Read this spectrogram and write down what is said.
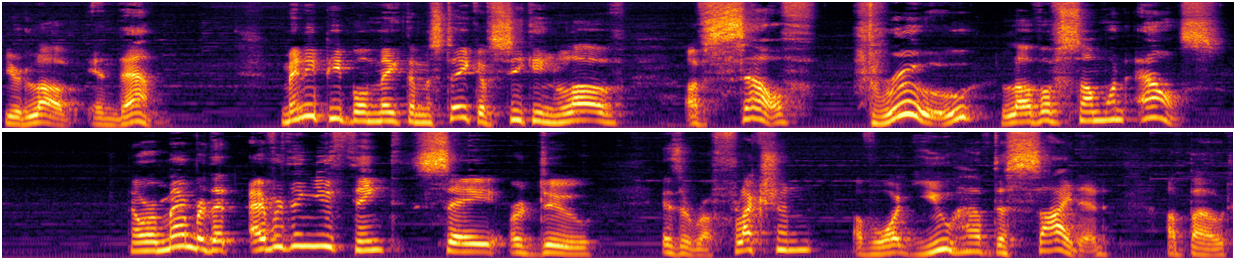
your love in them. Many people make the mistake of seeking love of self through love of someone else. Now remember that everything you think, say, or do is a reflection of what you have decided about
